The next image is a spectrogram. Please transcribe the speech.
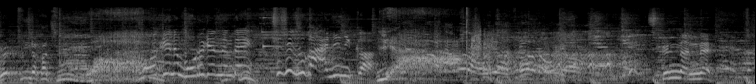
웹툰 작가 주호민. 거기는 모르겠는데 추신수가 아니니까. 끝났네. 말하기보다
